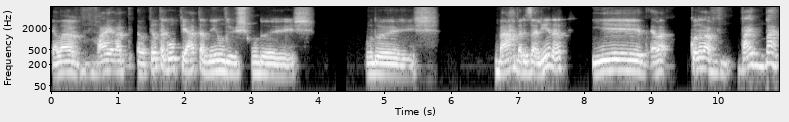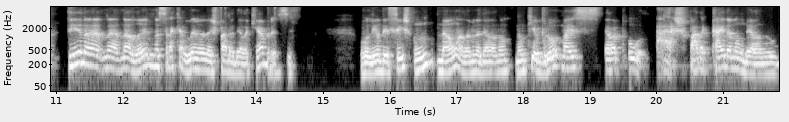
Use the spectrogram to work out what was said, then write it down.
ela vai, ela, ela, tenta golpear também um dos, um dos, um dos bárbaros ali, né? E ela, quando ela vai bater bater na, na, na, lâmina, será que a lâmina da espada dela quebra? Se rolei um D6, um, não, a lâmina dela não, não quebrou, mas ela, a espada cai da mão dela, o,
